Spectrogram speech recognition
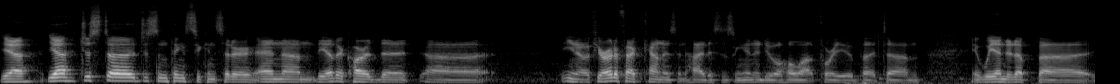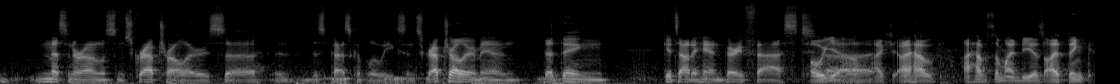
Yeah, yeah, just uh, just some things to consider. And um, the other card that uh, you know, if your artifact count isn't high, this isn't going to do a whole lot for you. But um, we ended up uh, messing around with some scrap trawlers uh, this past couple of weeks, and scrap trawler, man, that thing gets out of hand very fast. Oh yeah, Uh, actually, I have I have some ideas. I think,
